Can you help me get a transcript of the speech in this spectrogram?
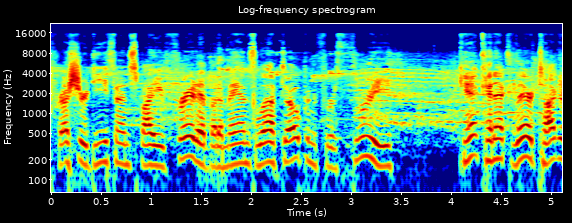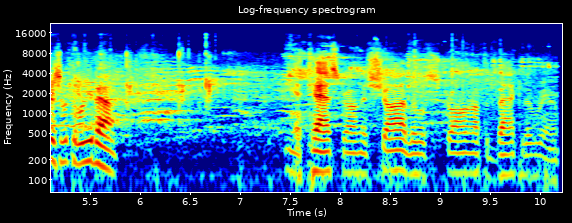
pressure defense by Ephrata, but a man's left open for three. Can't connect there. Tigers with the rebound. Yeah, Tasker on the shot, a little strong off the back of the rim.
